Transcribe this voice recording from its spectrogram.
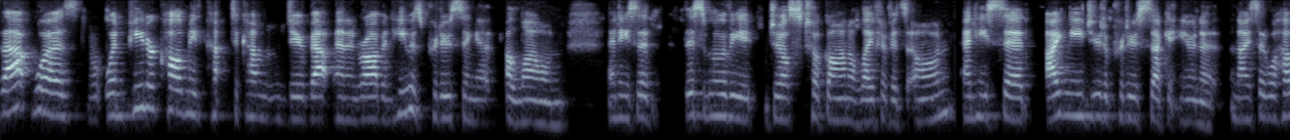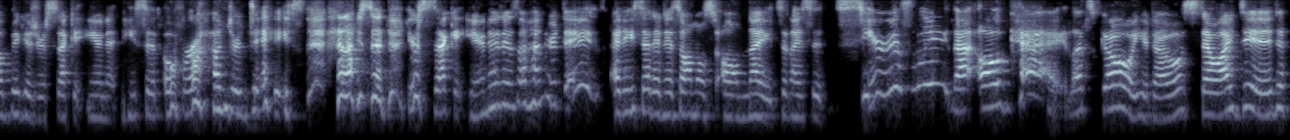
that was when Peter called me to come do Batman and Robin. He was producing it alone, and he said, this movie just took on a life of its own. And he said, I need you to produce second unit. And I said, Well, how big is your second unit? And he said, Over a hundred days. And I said, Your second unit is a hundred days. And he said, And it's almost all nights. And I said, Seriously? That okay, let's go, you know. So I did.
